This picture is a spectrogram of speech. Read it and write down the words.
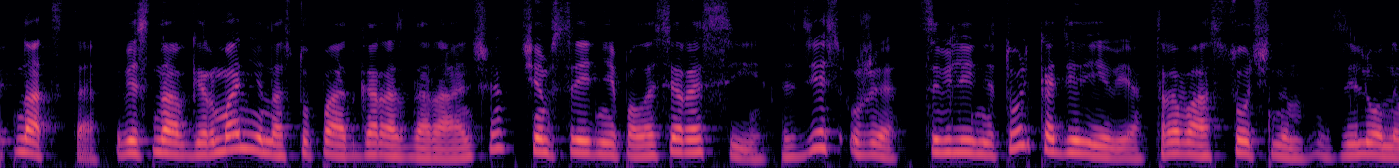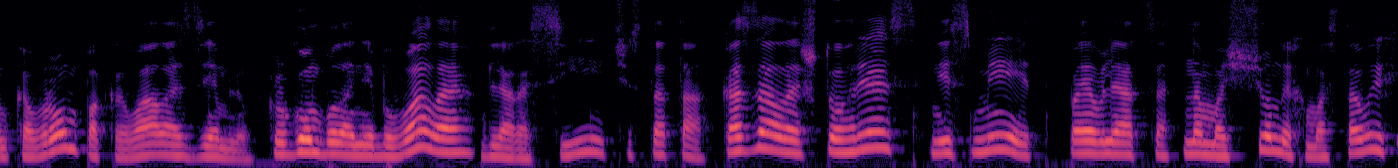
15. Весна в Германии наступает гораздо раньше, чем в средней полосе России. Здесь уже цвели не только деревья, трава с сочным зеленым ковром покрывала землю. Кругом была небывалая для России чистота. Казалось, что грязь не смеет появляться на мощенных мостовых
